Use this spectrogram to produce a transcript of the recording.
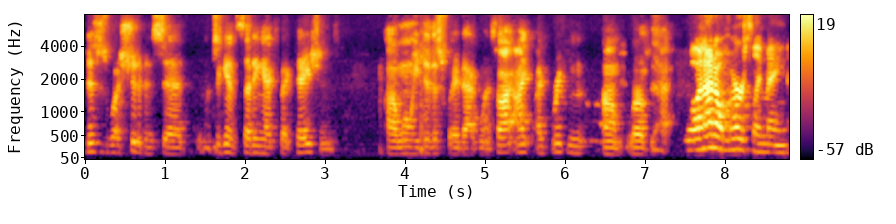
this is what should have been said. Once again, setting expectations uh, when we did this way back when. So I, I, I freaking um, love that. Well, and I don't personally mean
